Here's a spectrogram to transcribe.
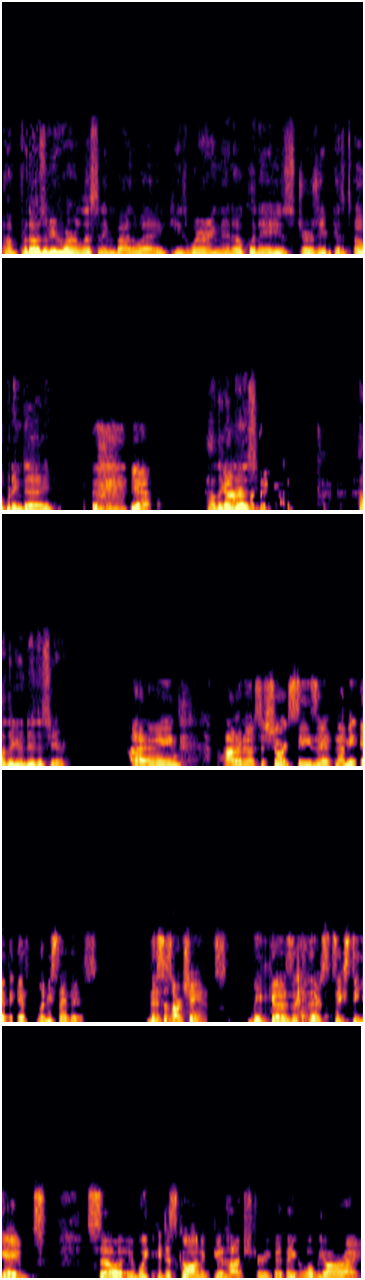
Um, for those of you who are listening, by the way, he's wearing an Oakland A's jersey because it's opening day. yeah. How they gonna do this? How they gonna do this year? I mean, I don't know. It's a short season. I mean, if if let me say this, this is our chance because there's 60 games. So if we could just go on a good hot streak, I think we'll be all right.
